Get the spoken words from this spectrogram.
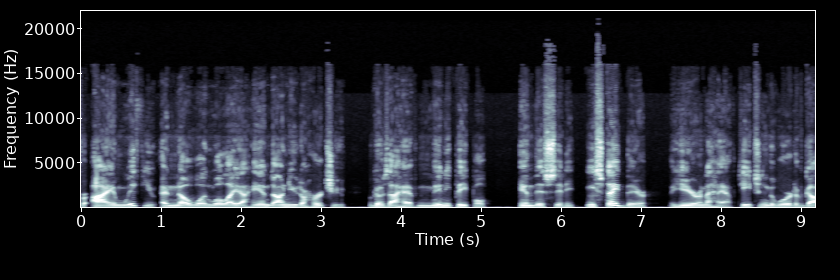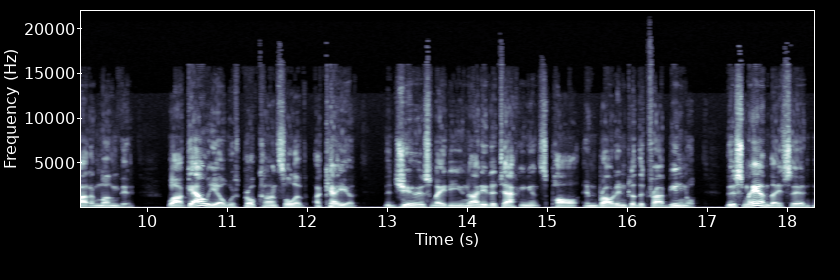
for I am with you, and no one will lay a hand on you to hurt you, because I have many people in this city. He stayed there a year and a half, teaching the word of God among them. While Gallio was proconsul of Achaia, the Jews made a united attack against Paul and brought him to the tribunal. This man, they said,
